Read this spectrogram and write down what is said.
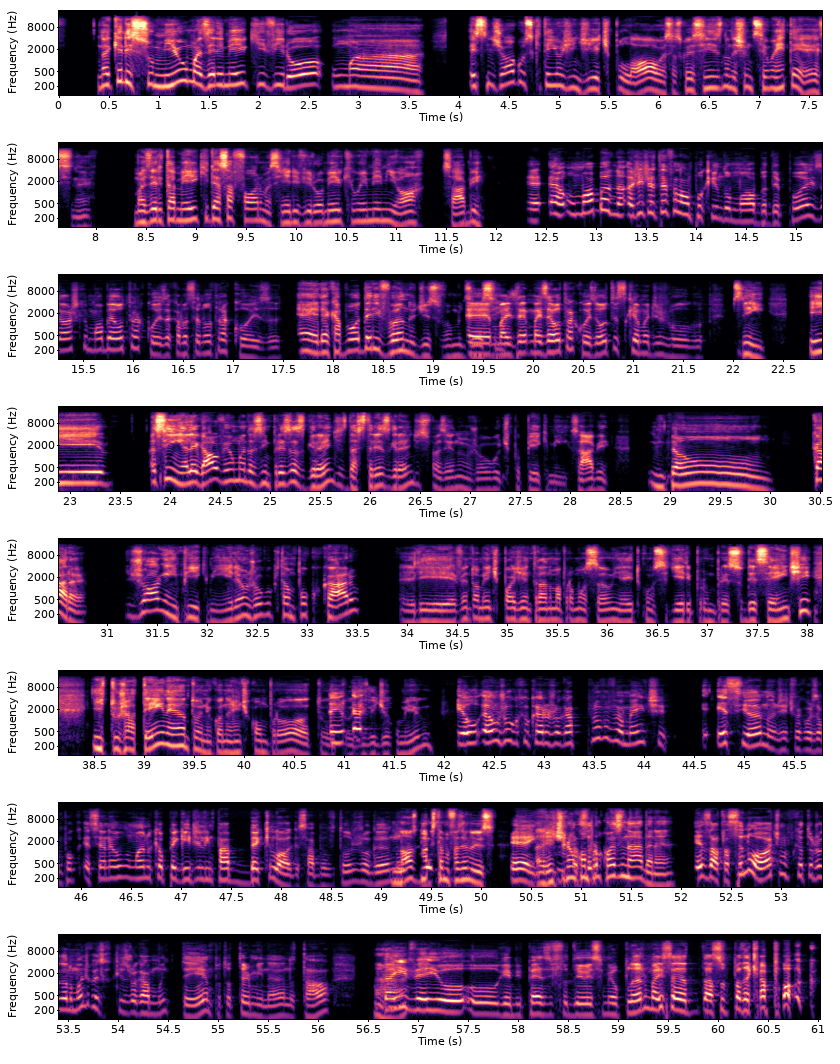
Não é que ele sumiu, mas ele meio que virou uma. Esses jogos que tem hoje em dia, tipo LOL, essas coisas assim, eles não deixam de ser um RTS, né? Mas ele tá meio que dessa forma, assim, ele virou meio que um MMO, sabe? É, é, o MOBA, a gente até falar um pouquinho do MOBA depois, eu acho que o MOBA é outra coisa, acaba sendo outra coisa. É, ele acabou derivando disso, vamos dizer é, assim. Mas é, mas é outra coisa, é outro esquema de jogo. Sim. E, assim, é legal ver uma das empresas grandes, das três grandes, fazendo um jogo tipo Pikmin, sabe? Então, cara, joguem Pikmin. Ele é um jogo que tá um pouco caro, ele eventualmente pode entrar numa promoção e aí tu conseguir ele por um preço decente. E tu já tem, né, Antônio? Quando a gente comprou, tu, tu é, dividiu comigo. Eu, é um jogo que eu quero jogar provavelmente. Esse ano, a gente vai conversar um pouco. Esse ano é um ano que eu peguei de limpar backlog, sabe? Eu tô jogando. Nós dois estamos fazendo isso. É, a gente não tá comprou sendo... quase nada, né? Exato, tá sendo ótimo, porque eu tô jogando um monte de coisa que eu quis jogar há muito tempo, tô terminando e tal. Uhum. Daí veio o, o Game Pass e fudeu esse meu plano, mas isso é assunto pra daqui a pouco.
